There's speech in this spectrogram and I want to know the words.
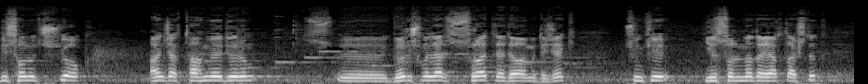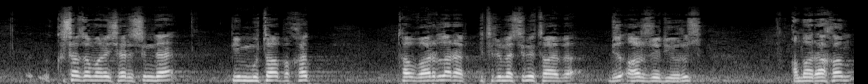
bir sonuç yok. Ancak tahmin ediyorum e, görüşmeler süratle devam edecek. Çünkü yıl sonuna da yaklaştık. Kısa zaman içerisinde bir mutabakat varılarak bitirilmesini tabi biz arzu ediyoruz. Ama rakam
